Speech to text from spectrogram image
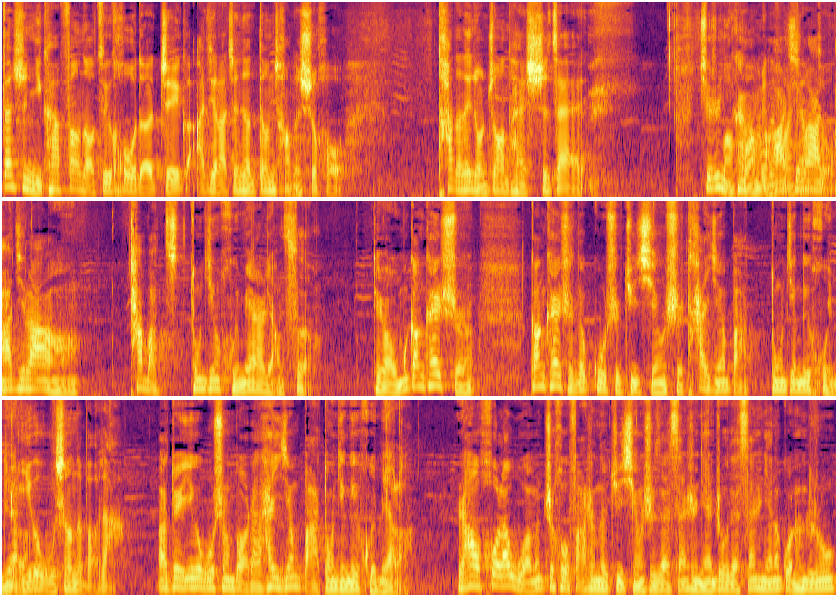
但是你看放到最后的这个阿基拉真正登场的时候，他的那种状态是在。其实你看啊，阿基拉阿基拉啊，他把东京毁灭了两次，对吧？我们刚开始，刚开始的故事剧情是他已经把东京给毁灭了，一个无声的爆炸啊，对，一个无声爆炸，他已经把东京给毁灭了。然后后来我们之后发生的剧情是在三十年之后，在三十年的过程之中，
